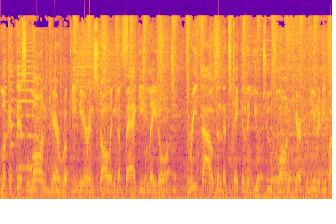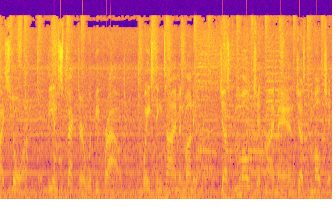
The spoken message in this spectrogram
Look at this lawn care rookie here installing the baggy Lador. 3000 that's taken the YouTube lawn care community by storm. The inspector would be proud. Wasting time and money. Just mulch it, my man. Just mulch it.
